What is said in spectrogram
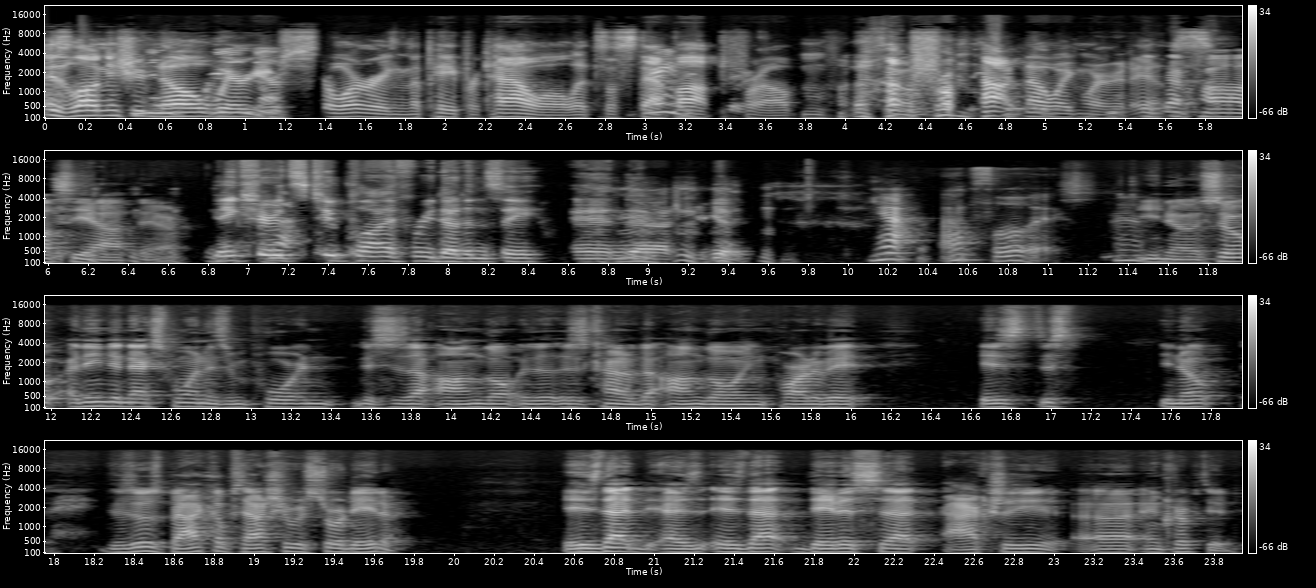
As long as you know where you're storing the paper towel, it's a step up from from not knowing where it is. That policy out there. Make sure it's two ply for redundancy, and uh, you're good. Yeah, absolutely. Yeah. You know, so I think the next one is important. This is an ongoing. This is kind of the ongoing part of it. Is this, you know, does those backups actually restore data? Is that as is that data set actually uh, encrypted?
